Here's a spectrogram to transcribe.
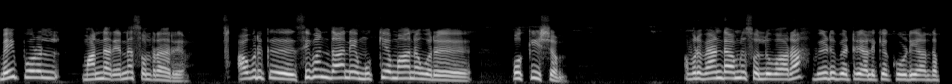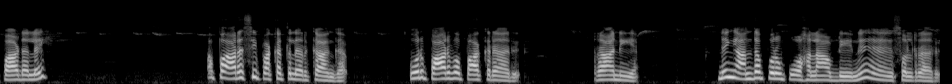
மெய்ப்பொருள் மன்னர் என்ன சொல்கிறாரு அவருக்கு சிவன் தானே முக்கியமான ஒரு பொக்கிஷம். அவர் வேண்டாம்னு சொல்லுவாரா? வீடு பெற்றி அளிக்கக்கூடிய அந்த பாடலை? அப்போ அரசி பக்கத்தில் இருக்காங்க. ஒரு பார்வை பார்க்குறாரு ராணியை. நீங்கள் அந்தப்புறம் போகலாம் அப்படின்னு சொல்கிறாரு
